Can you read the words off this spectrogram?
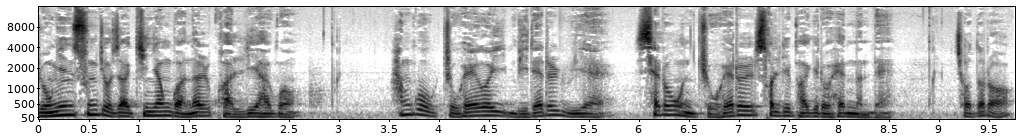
용인 순교자 기념관을 관리하고 한국 교회의 미래를 위해 새로운 교회를 설립하기로 했는데 저더러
